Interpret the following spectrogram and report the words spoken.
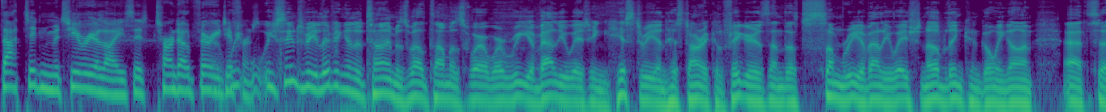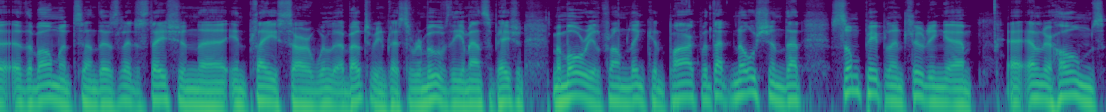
that didn't materialise. It turned out very different. We, we, seem to be living in a time as well, Thomas, where we're re-evaluating history and historical figures, and there's some re-evaluation of Lincoln going on at, uh, the moment. And there's legislation uh, in place, or will about to be in place, to remove the Emancipation Memorial from Lincoln Park. With that notion that some people, including um, uh, Eleanor Holmes,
